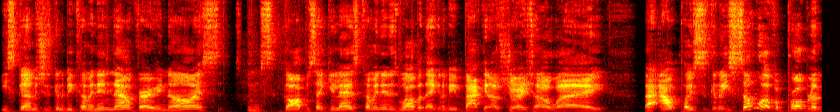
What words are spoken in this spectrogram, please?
These skirmishers going to be coming in now. Very nice. Some Guard Persegulars coming in as well, but they're going to be backing up straight away. That outpost is going to be somewhat of a problem,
